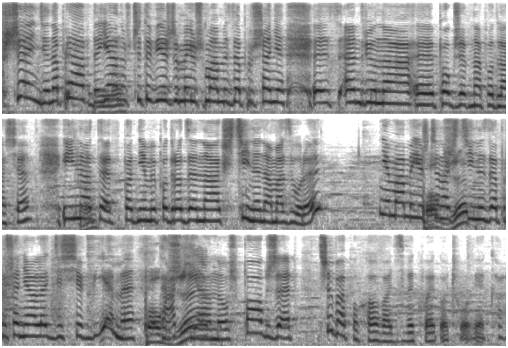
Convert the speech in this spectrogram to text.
Wszędzie, naprawdę. No. Janusz, czy ty wiesz, że my już mamy zaproszenie e, z Andrew na e, pogrzeb na Podlasie? I na No. te wpadniemy po drodze na chrzciny na Mazury? Nie mamy jeszcze na Pogrzeb? chrzciny zaproszenia, ale gdzieś się wbijemy. Pogrzeb? Tak, Janusz, pogrzeb. Trzeba pochować zwykłego człowieka.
